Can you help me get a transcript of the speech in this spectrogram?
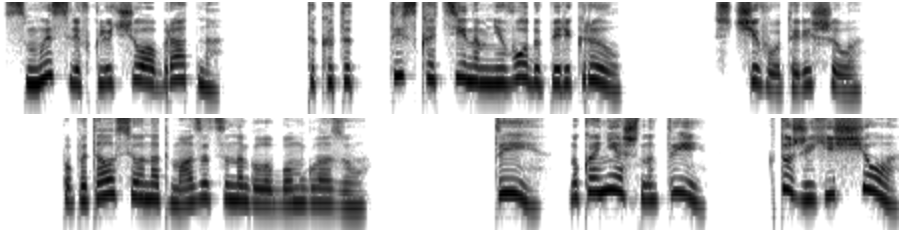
«В смысле включу обратно? Так это ты, скотина, мне воду перекрыл!» «С чего ты решила?» Попытался он отмазаться на голубом глазу. «Ты! Ну, конечно, ты! Кто же еще?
